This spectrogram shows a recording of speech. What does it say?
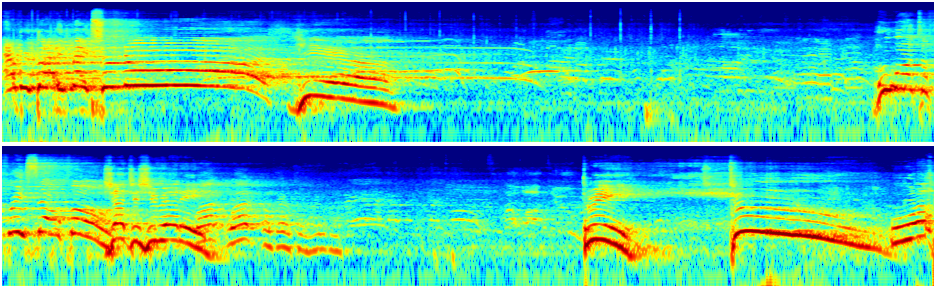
Everybody make some noise! Yeah. Who wants a free cell phone? Judges, you ready? What? What? Okay, okay. here we go. Three, Two! one.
